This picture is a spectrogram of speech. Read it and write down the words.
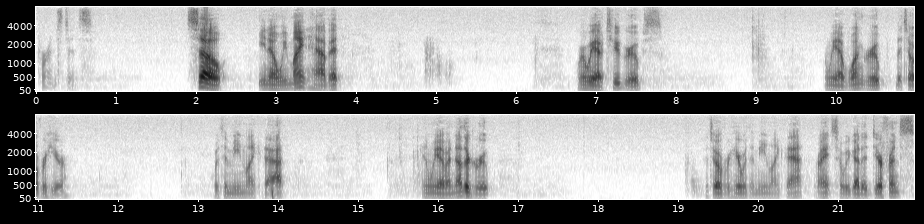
for instance. So, you know, we might have it where we have two groups, and we have one group that's over here with a mean like that, and we have another group that's over here with a mean like that, right? So we got a difference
